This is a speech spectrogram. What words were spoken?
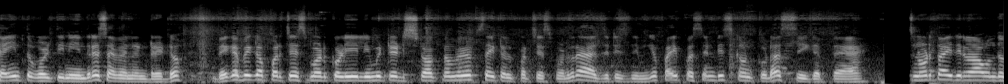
ಚೈನ್ ತೊಗೊಳ್ತೀನಿ ಅಂದರೆ ಸೆವೆನ್ ಹಂಡ್ರೆಡು ಬೇಗ ಬೇಗ ಪರ್ಚೇಸ್ ಮಾಡ್ಕೊಳ್ಳಿ. ಲಿಮಿಟೆಡ್ ಸ್ಟಾಕ್ ನಮ್ಮ ವೆಬ್ಸೈಟಲ್ಲಿ ಪರ್ಚೇಸ್ ಮಾಡಿದ್ರೆ ಆ್ಯಸ್ ಇಟ್ ಈಸ್ ನಿಮಗೆ ಫೈವ್ ಪರ್ಸೆಂಟ್ ಡಿಸ್ಕೌಂಟ್ ಕೂಡ ಸಿಗುತ್ತೆ. ನೋಡ್ತಾ ಇದ್ದೀರಲ್ಲ ಒಂದು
